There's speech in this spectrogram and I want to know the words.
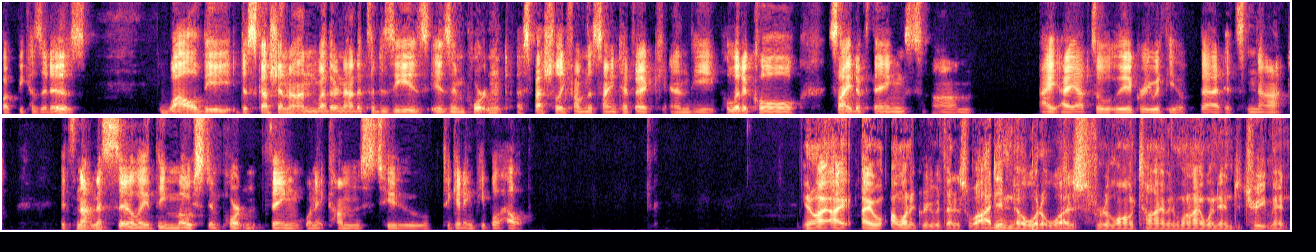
but because it is. While the discussion on whether or not it's a disease is important, especially from the scientific and the political side of things, um, I, I, absolutely agree with you that it's not it's not necessarily the most important thing when it comes to to getting people help. You know, I, I, I want to agree with that as well. I didn't know what it was for a long time. And when I went into treatment,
